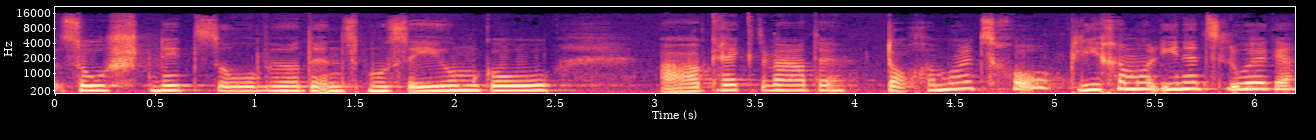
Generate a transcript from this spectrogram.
sonst nicht so würden ins Museum gehen, angeregt werden, doch einmal zu kommen, gleich einmal reinzuschauen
